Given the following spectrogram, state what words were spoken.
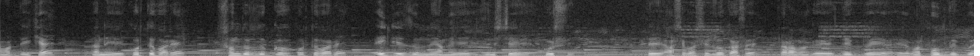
আমার দেখে মানে করতে পারে, সৌন্দর্যজ্ঞ করতে পারে, এইটার জন্য আমি জিনিসটা করছি। আশেপাশে লোক আছে, তারা আমাকে দেখবে, আমার ফুল দেখবে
